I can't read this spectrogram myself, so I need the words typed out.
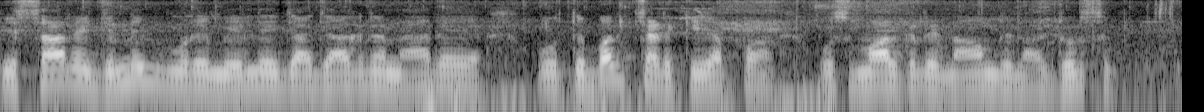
ਤੇ ਸਾਰੇ ਜਿੰਨੇ ਵੀ ਮੁਰੇ ਮੇਲੇ ਜਾਂ ਜਾਗਰਣ ਆ ਰਹੇ ਆ, ਉਹ ਤੇ ਵੱਧ ਚੜ ਕੇ ਆਪਾਂ ਉਸ ਮਾਲਕ ਦੇ ਨਾਮ ਦੇ ਨਾਲ ਜੁੜ ਸਕੀਏ।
